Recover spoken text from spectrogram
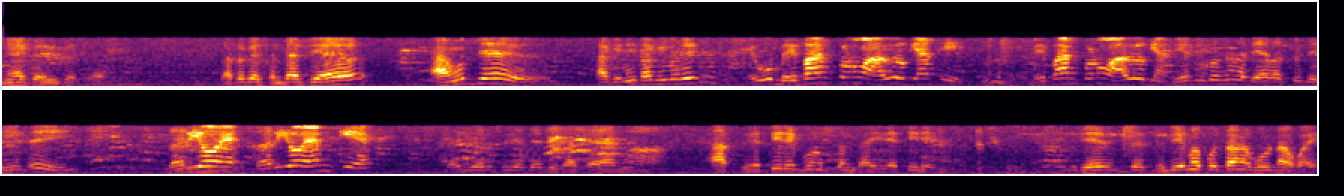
મેં કર્યું કે આપડે કઈ સંદાસ જે આવ્યો? આવું જ છે. થાકી નહીં થાકી પડે એવું બેભાન પણ આવ્યું ક્યાંથી? બેભાન પણ આવ્યો ક્યાંથી? એ લોકો છે ને બે વસ્તુ જઈએ થઈ. દરિયો દરિયો એમ કે. દરિયો સૂર્ય બે ભેગા થયા અને આ વ્યતિરેક ગુણ ઉત્પન્ન થાય વ્યતિરેક. જે દરિયામાં પોતાનો ગુણ ના હોય.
